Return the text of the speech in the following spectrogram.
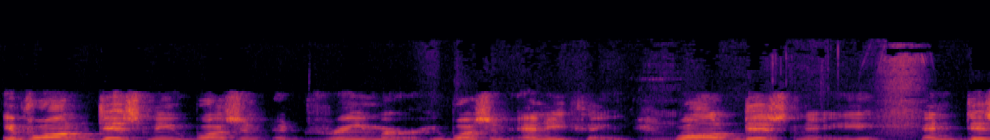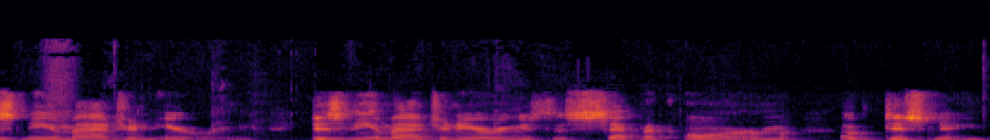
If Walt Disney wasn't a dreamer, he wasn't anything. Mm. Walt Disney and Disney Imagineering. Disney Imagineering is the separate arm of Disney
